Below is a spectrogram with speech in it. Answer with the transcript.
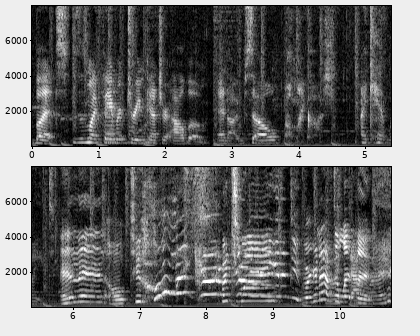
But this is my favorite uh, Dreamcatcher album. And I'm so oh my gosh. I can't wait. And then oh two oh my god! Which what are we one? gonna do? We're gonna have I to like let the one.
